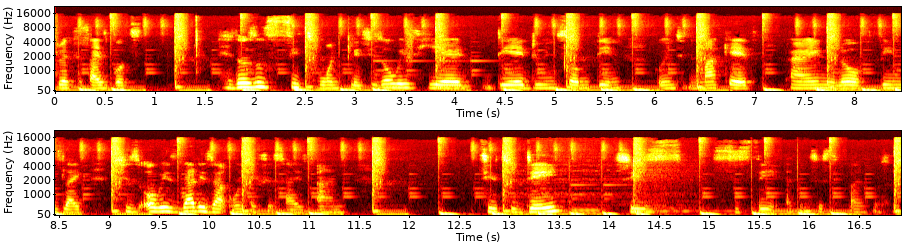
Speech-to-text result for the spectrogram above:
do exercise, but she doesn't sit one place. She's always here, there, doing something, going to the market, carrying a lot of things. Like she's always that is her own exercise. And till today, she's 60, I think 65 or so.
